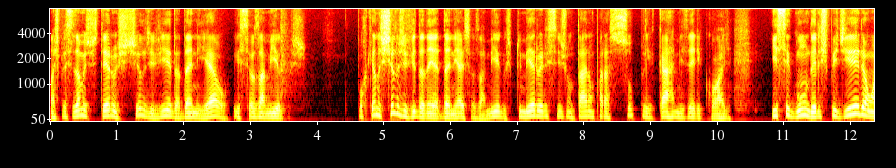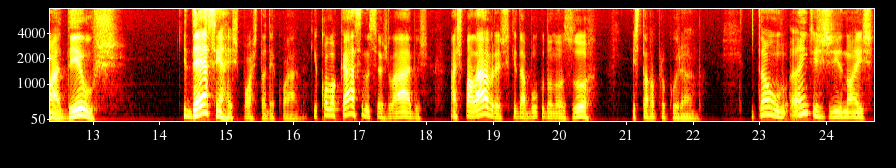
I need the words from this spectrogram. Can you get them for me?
Nós precisamos ter um estilo de vida Daniel e seus amigos. Porque no estilo de vida de Daniel e seus amigos, primeiro eles se juntaram para suplicar misericórdia. E segundo, eles pediram a Deus que dessem a resposta adequada, que colocasse nos seus lábios as palavras que Nabucodonosor estava procurando. Então, antes de nós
